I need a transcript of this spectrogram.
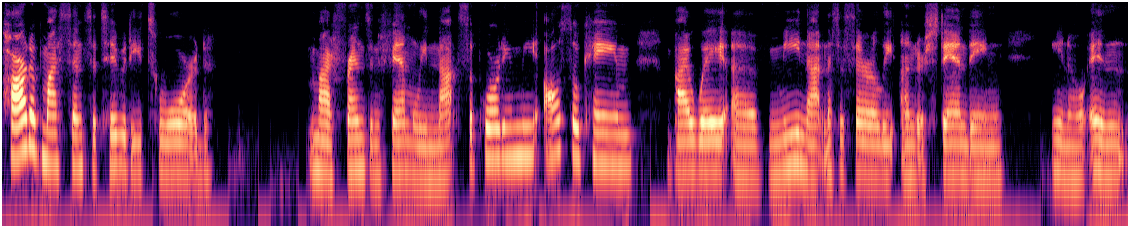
part of my sensitivity toward my friends and family not supporting me also came by way of me not necessarily understanding you know in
